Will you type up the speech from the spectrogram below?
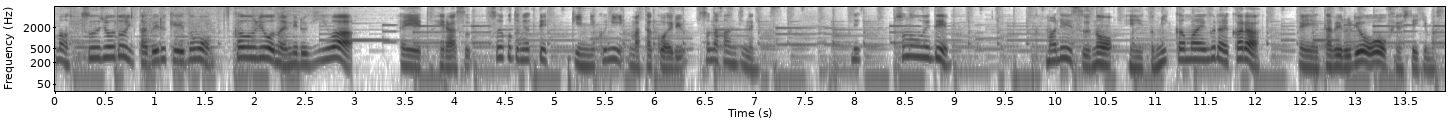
まあ、通常通り食べるけれども使う量のエネルギーはえー、と減らす。そういうことによって筋肉に、ま蓄える。そんな感じになります。で、その上で、まあ、レースの、えー、と3日前ぐらいから、えー、食べる量を増やしていきます。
